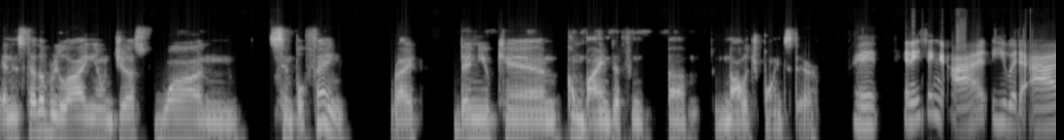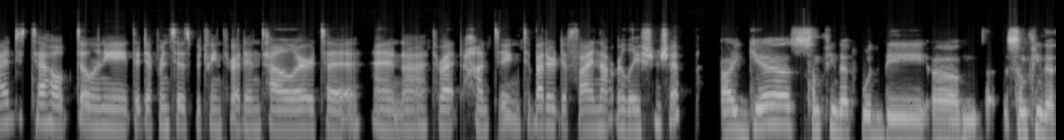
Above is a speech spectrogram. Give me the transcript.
And instead of relying on just one simple thing, right? then you can combine different uh, knowledge points there. Right. Anything add you would add to help delineate the differences between threat intel or to and uh, threat hunting to better define that relationship? I guess something that would be um, something that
